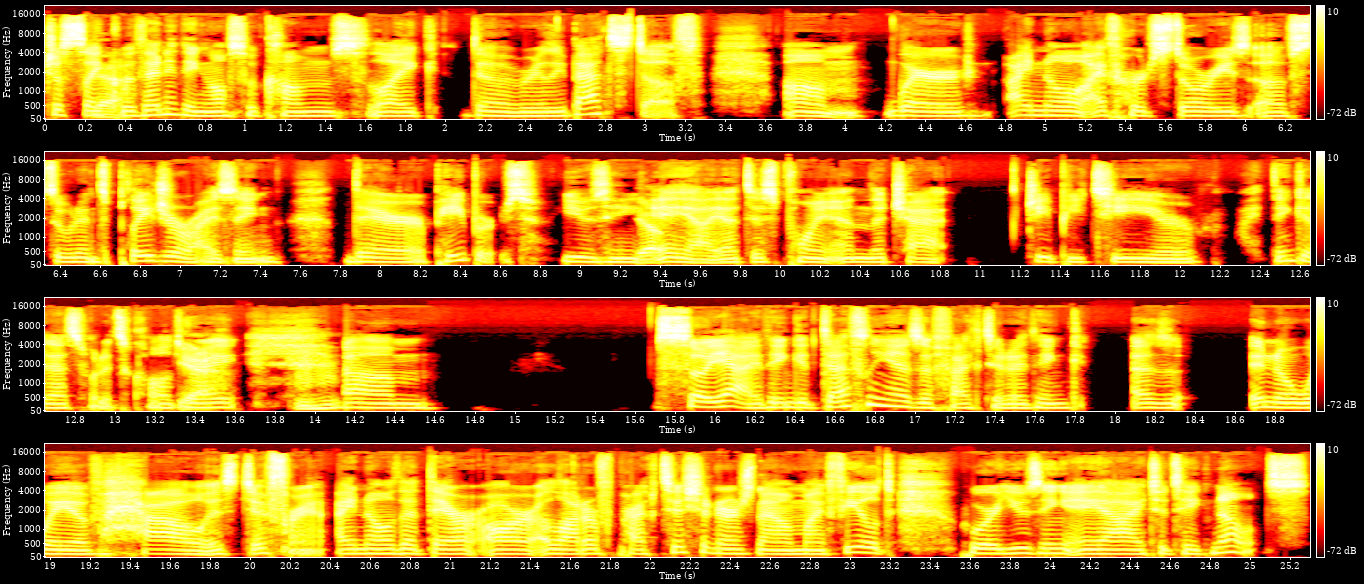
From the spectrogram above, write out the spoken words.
Just like Yeah. with anything also comes like the really bad stuff. Um, where I know I've heard stories of students plagiarizing their papers using Yep. AI at this point and the chat GPT or I think that's what it's called, Yeah. right? Mhm. Um, so yeah, I think it definitely has affected. I think as in a way of how is different. I know that there are a lot of practitioners now in my field who are using AI to take notes,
